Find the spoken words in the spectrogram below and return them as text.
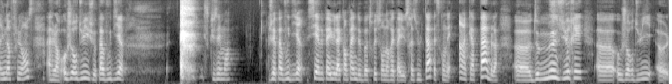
une influence. Alors aujourd'hui, je ne vais pas vous dire... Excusez-moi je ne vais pas vous dire, s'il n'y avait pas eu la campagne de bots russe, on n'aurait pas eu ce résultat parce qu'on est incapable euh, de mesurer euh, aujourd'hui euh,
